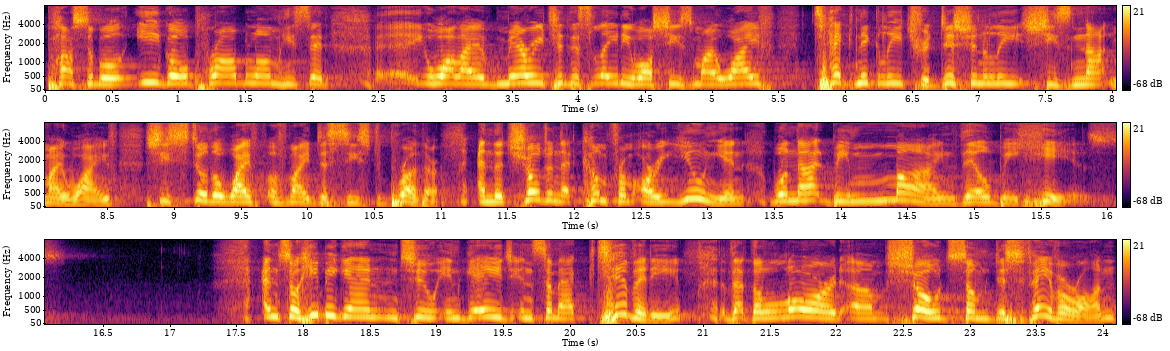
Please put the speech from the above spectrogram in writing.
possible ego problem. He said, While I'm married to this lady, while she's my wife, technically, traditionally, she's not my wife. She's still the wife of my deceased brother. And the children that come from our union will not be mine, they'll be his. And so he began to engage in some activity that the Lord um, showed some disfavor on,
